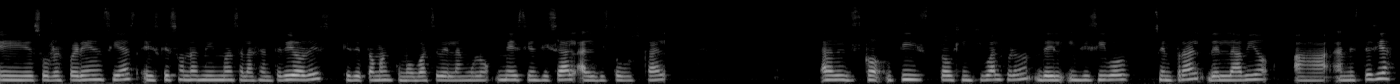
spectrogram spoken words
eh, sus referencias es que son las mismas a las anteriores, que se toman como base del ángulo mesioincisal al disto buscal, al disto gingival, perdón, del incisivo central del labio a anestesia.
